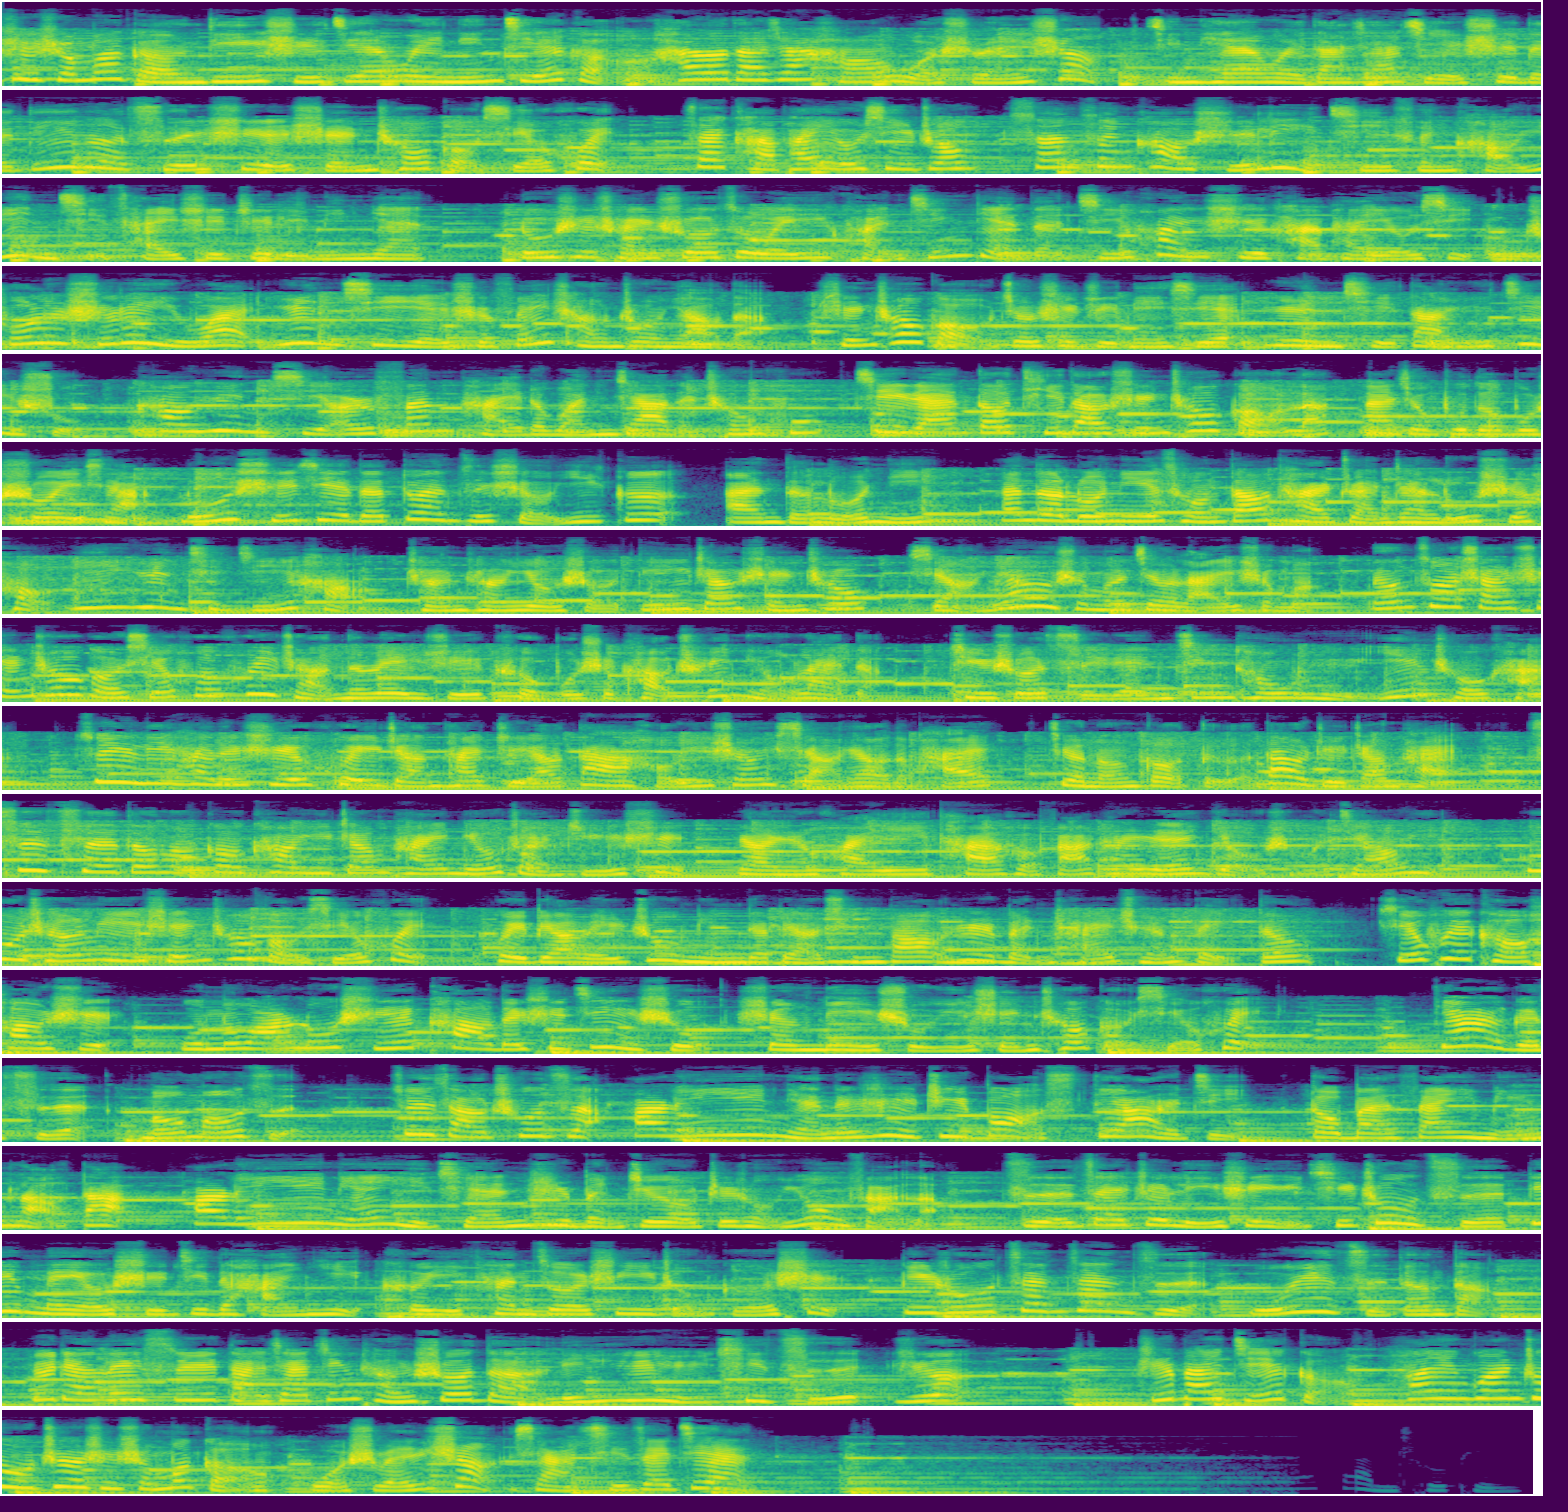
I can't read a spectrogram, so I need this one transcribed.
这是什么梗？第一时间为您解梗。Hello，大家好，我是文胜。今天为大家解释的第一个词是“神抽狗协会”。在卡牌游戏中，三分靠实力，七分靠运气才是至理名言。炉石传说作为一款经典的集换式卡牌游戏，除了实力以外，运气也是非常重要的。神抽狗就是指那些运气大于技术，靠运气而翻牌的玩家的称呼。既然都提到神抽狗了，那就不得不说一下炉石界的段子手一哥。安德罗尼，安德罗尼从刀塔转战炉石后，因运气极好，常常右手第一张神抽，想要什么就来什么。能坐上神抽狗协会会长的位置，可不是靠吹牛来的。据说此人精通语音抽卡，最厉害的是会长他只要大吼一声想要的牌，就能够得到这张牌，次次都能够靠一张牌扭转局势，让人怀疑他和发牌人有什么交易。故成立神抽狗协会，会标为著名的表情包日本柴犬北登。协会口号是：我们玩炉石靠的是技术，胜利属于神抽狗协会。第二个词某某子，最早出自2011年的日剧 BOSS 第二季，豆瓣翻译名老大。二零一一年以前，日本就有这种用法了。子在这里是语气助词，并没有实际的含义，可以看作是一种格式，比如赞赞子、无语子等等，有点类似于大家经常说的淋雨语气词热。直白桔梗，欢迎关注这是什么梗？我是文胜，下期再见。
